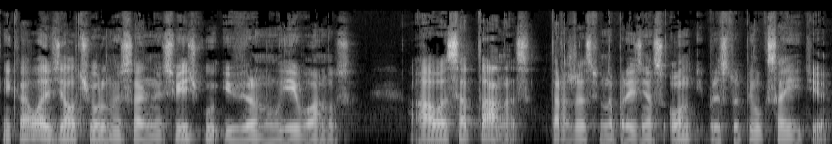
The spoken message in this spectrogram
Николай взял черную сальную свечку и вернул ей в анус. «Ава сатанас!» Торжественно произнес он и приступил к соитию.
